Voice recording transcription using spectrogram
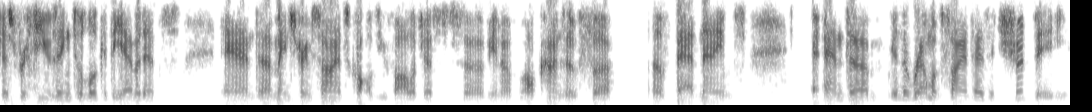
just refusing to look at the evidence, and uh, mainstream science calls ufologists, uh, you know, all kinds of uh, of bad names. And um, in the realm of science as it should be,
